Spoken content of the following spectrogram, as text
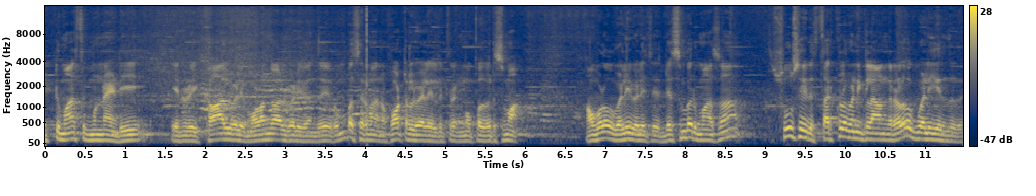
எட்டு மாதத்துக்கு முன்னாடி என்னுடைய கால் வலி முழங்கால் வலி வந்து ரொம்ப சிரமம். நான் ஹோட்டல் வேலையில் இருக்கிறேங்க முப்பது வருஷமாக அவ்வளோ வலி வலிச்சு டிசம்பர் மாதம் சூசைடு தற்கொலை பண்ணிக்கலாங்கிற அளவுக்கு வலி இருந்தது.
